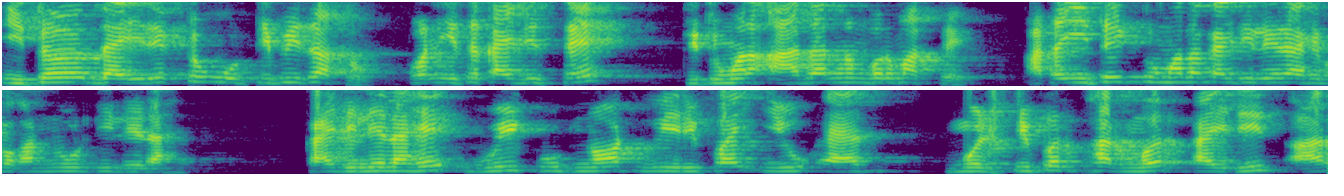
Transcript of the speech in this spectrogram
इथं डायरेक्ट ओटीपी जातो. पण इथं काय दिसतंय? की तुम्हाला आधार नंबर मागते आता इथे एक तुम्हाला काय दिलेलं आहे बघा नोट दिलेला आहे. काय दिलेलं आहे? We could not verify you as multiple farmer IDs are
